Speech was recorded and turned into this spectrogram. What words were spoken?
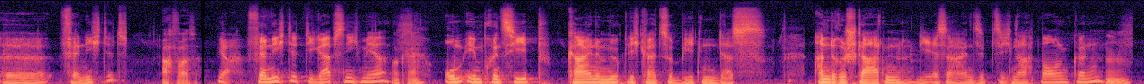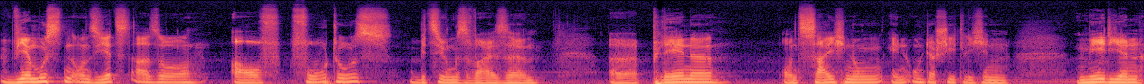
äh, vernichtet. Ach was? Ja, vernichtet, die gab es nicht mehr, okay. um im Prinzip keine Möglichkeit zu bieten, dass andere Staaten die SA-71 nachbauen können. Mhm. Wir mussten uns jetzt also auf Fotos bzw. Äh, Pläne und Zeichnungen in unterschiedlichen Medien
